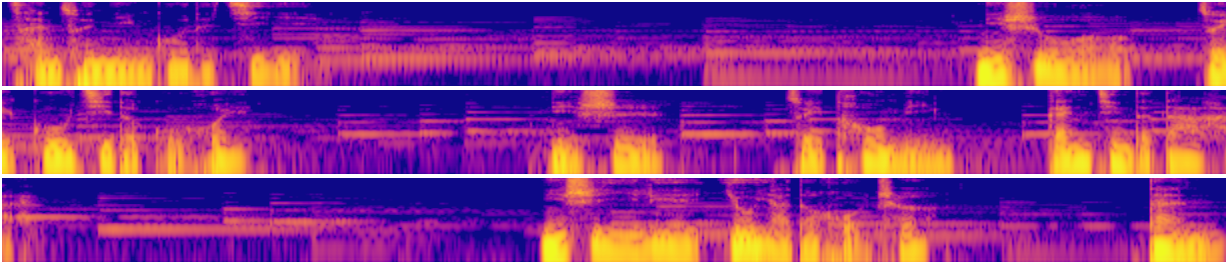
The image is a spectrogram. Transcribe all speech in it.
残存凝固的记忆，你是我最孤寂的骨灰，你是最透明。干净的大海，你是一列优雅的火车，但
